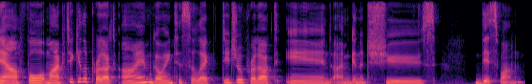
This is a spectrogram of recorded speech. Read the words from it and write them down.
Now for my particular product, I'm going to select digital product and I'm going to choose this one.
